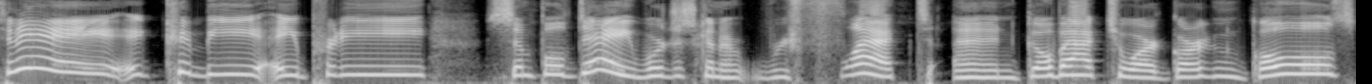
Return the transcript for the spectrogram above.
today it could be a pretty simple day. We're just going to reflect and go back to our garden goals,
